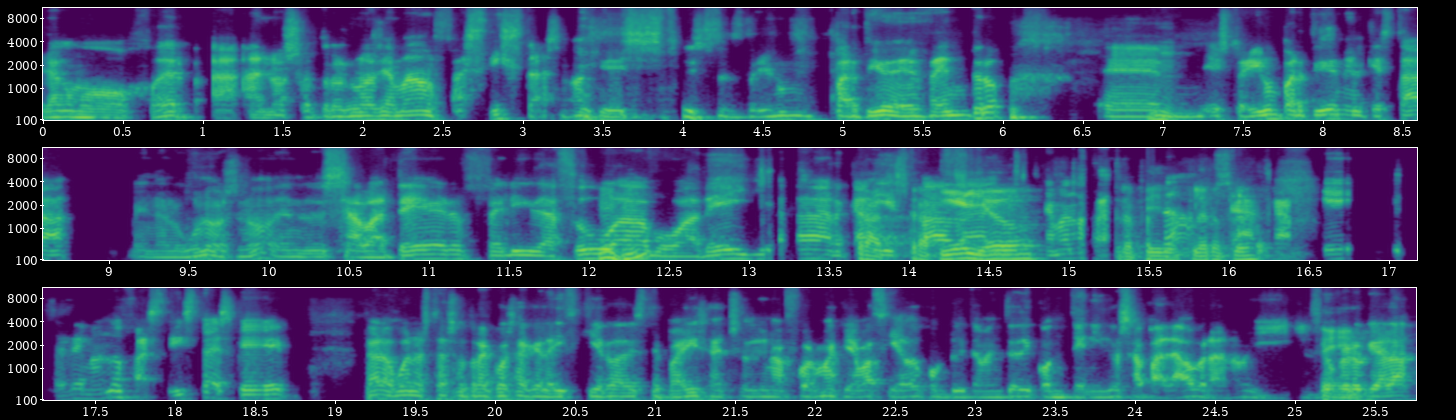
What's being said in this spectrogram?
era como, joder, a, nosotros nos llamaban fascistas, ¿no? Estoy en un partido de centro, em, mm. estoy en un partido en el que está en algunos, ¿no? En Sabater, Félix de Azúa, Boadella, Arcadia Espada, claro, claro estás llamando fascista, es que Claro, bueno, esta es otra cosa que la izquierda de este país ha hecho de una forma que ha vaciado completamente de contenido esa palabra, ¿no? Y, yo creo que ahora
